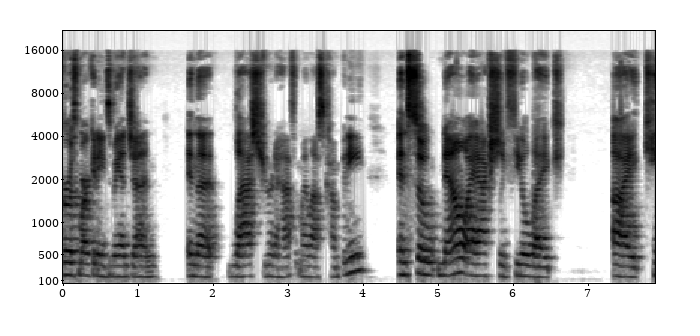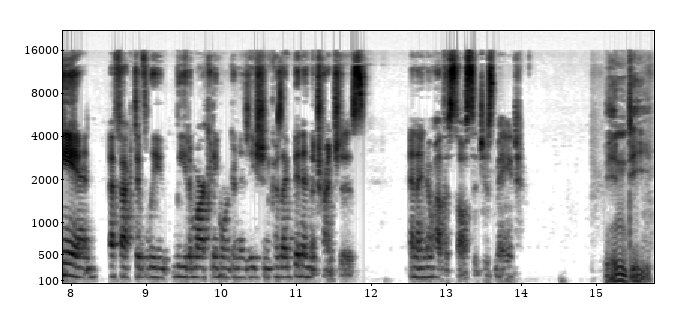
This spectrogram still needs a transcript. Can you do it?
growth marketing demand gen in that last year and a half at my last company. And so now I actually feel like I can effectively lead a marketing organization because I've been in the trenches and I know how the sausage is made. Indeed.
